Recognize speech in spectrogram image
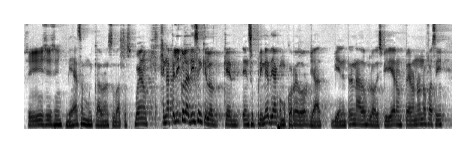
Sí, sí, sí. Ya están muy cabrones esos vatos. Bueno, en la película dicen que, lo, que en su primer día como corredor, ya bien entrenado, lo despidieron, pero no, no fue así.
